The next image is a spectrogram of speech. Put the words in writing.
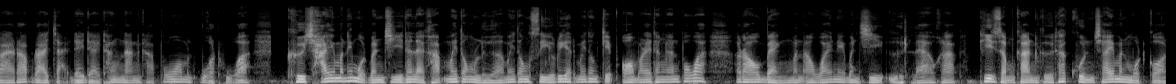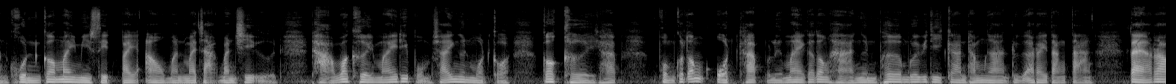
รายรับรายจ่ายใด ๆ ทั้งนั้นครับเพราะว่ามันปวดหัว คือใช้มันให้หมดบัญชีนั่นแหละครับไม่ต้องเหลือไม่ต้องซีเรียสไม่ต้องเก็บออมอะไรทั้งนั้น เพราะว่าเราแบ่งมันเอาไว้ในบัญชีอื่นแล้วครับ ที่สำคัญคือถ้าคุณใช้มันหมดก่อน คุณก็ไม่มีสิทธิ์ไปเอามันมาจากบัญชีอื่น ถามว่าเคยไหมที่ผมใช้เงินหมดก่อน ก็เคยครับ ผมก็ต้องอดครับ หรือไม่ก็ต้องหาเงินเพิ่มด้วยวิธีการทำงานหรืออะไรต่างๆ แต่เรา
